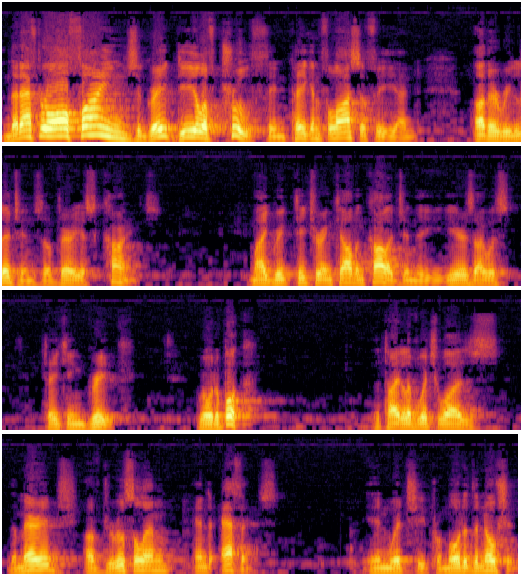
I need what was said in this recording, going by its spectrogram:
And that after all finds a great deal of truth in pagan philosophy and other religions of various kinds. My Greek teacher in Calvin College in the years I was taking Greek wrote a book, the title of which was The Marriage of Jerusalem and Athens, in which he promoted the notion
